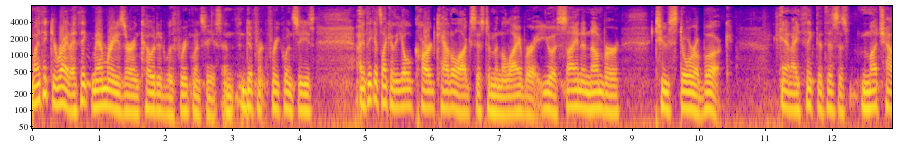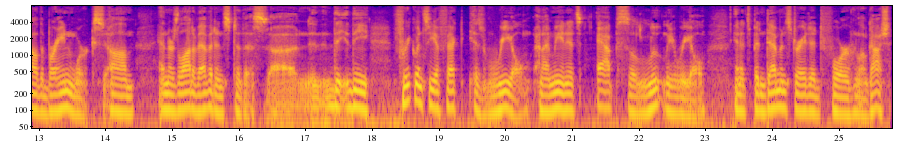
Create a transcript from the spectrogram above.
Well, I think you're right. I think memories are encoded with frequencies and different frequencies. I think it's like the old card catalog system in the library. You assign a number to store a book. And I think that this is much how the brain works. Um, and there's a lot of evidence to this. Uh, the the frequency effect is real, and I mean it's absolutely real, and it's been demonstrated for well, gosh,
